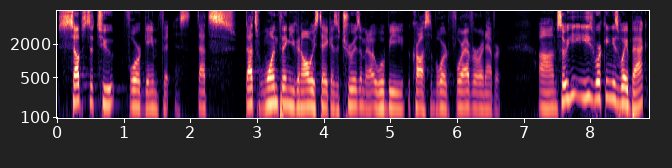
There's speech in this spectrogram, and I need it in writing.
substitute for game fitness. That's that's one thing you can always take as a truism, and it will be across the board forever and ever. Um, so he, he's working his way back.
